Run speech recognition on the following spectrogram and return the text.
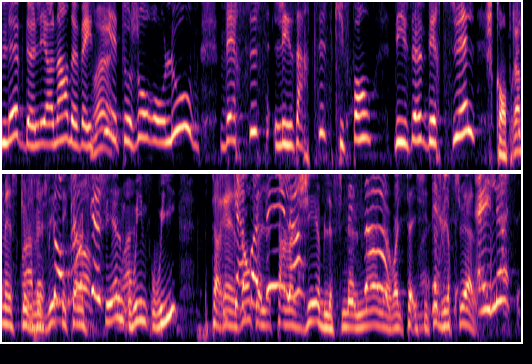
l'œuvre de Léonard de Vinci Ouais. est toujours au Louvre, versus les artistes qui font des œuvres virtuelles. Je comprends, mais ce que Ah, je veux ben, dire, tu c'est qu'un que je- film, Ouais. oui, oui, tu as C'est raison que capoté, le tangible, finalement, là, ouais, c'est tout virtuel. Et là, c'est-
